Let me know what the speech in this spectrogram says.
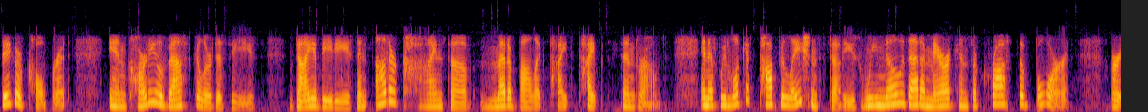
bigger culprit in cardiovascular disease, diabetes, and other kinds of metabolic type type syndromes. And if we look at population studies, we know that Americans across the board are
